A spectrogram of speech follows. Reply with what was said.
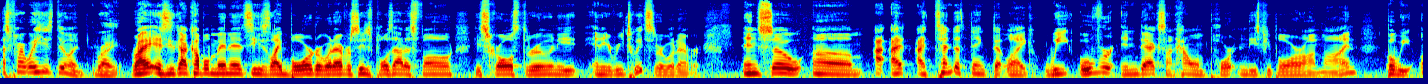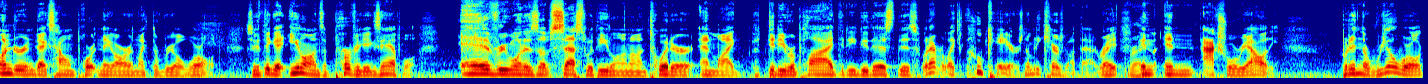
That's probably what he's doing right. right? Is he's got a couple minutes, he's like bored or whatever, so he just pulls out his phone, he scrolls through and he and he retweets it or whatever. And so um, I, I, I tend to think that like we over index on how important these people are online, but we under index how important they are in like the real world. So if you think of Elon's a perfect example. Everyone is obsessed with Elon on Twitter and like, did he reply? Did he do this, this, whatever? Like, who cares? Nobody cares about that, right? Right. In in actual reality. But in the real world,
